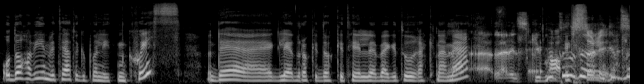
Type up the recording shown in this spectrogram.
Og da har vi invitert dere på en liten quiz. Og det gleder dere dere til begge to, regner jeg med. Det er litt skummelt. det Absolutt.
